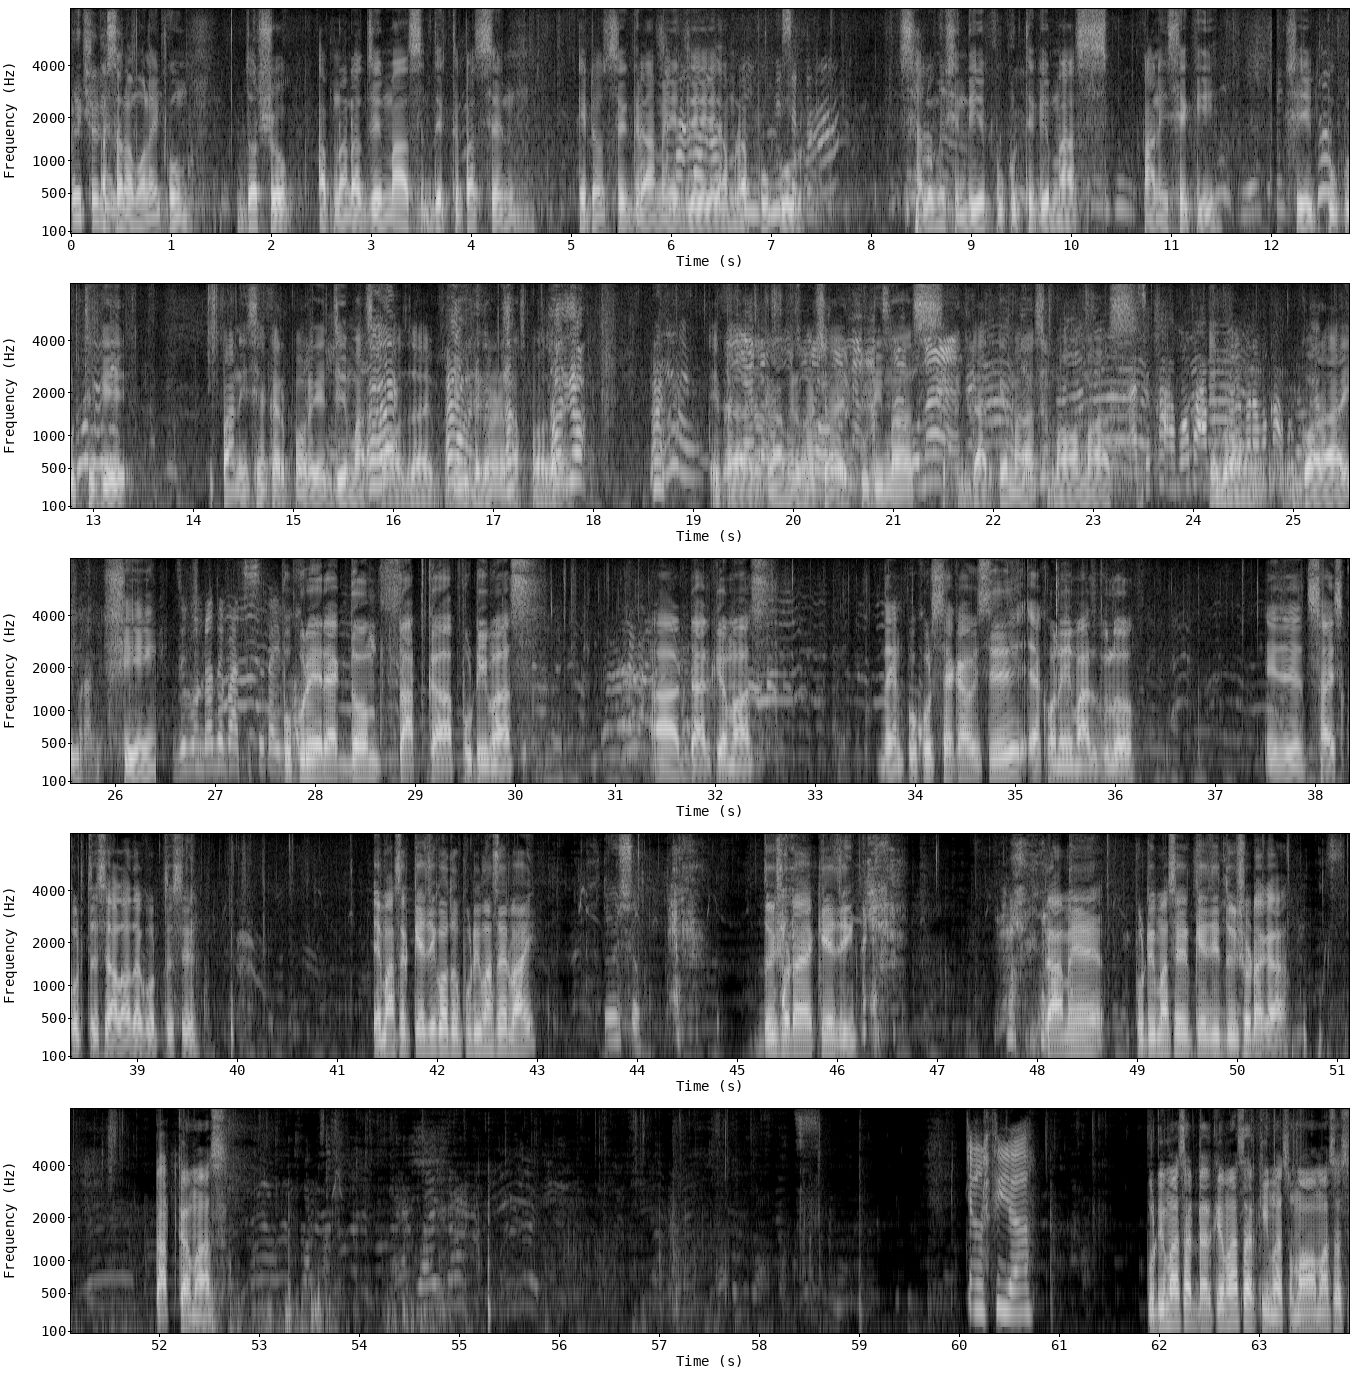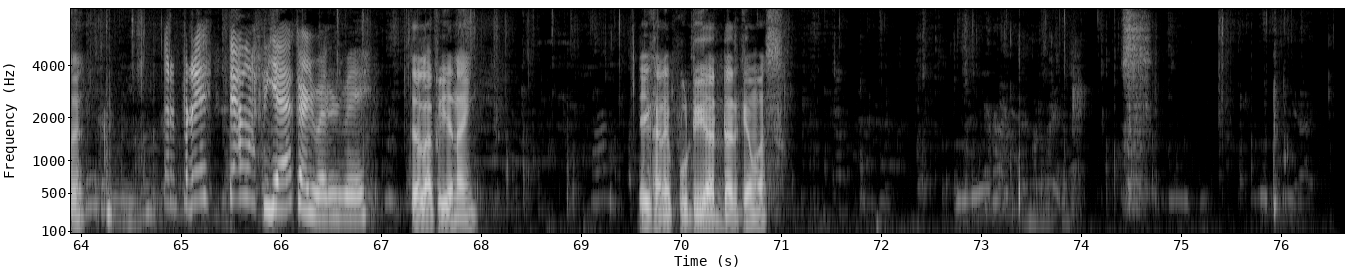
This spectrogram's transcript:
আসসালামু আলাইকুম দর্শক, আপনারা যে মাছ দেখতে পাচ্ছেন, এটা হচ্ছে গ্রামে যে আমরা পুকুর, শ্যালো মেশিন দিয়ে পুকুর থেকে মাছ পানি সেকি সেই পুকুর থেকে পানি সেকার পরে যে মাছ পাওয়া যায়, বিভিন্ন ধরনের মাছ পাওয়া যায়। এটা গ্রামের ভাষায় পুঁটি মাছ ডারকে মাছ মাওয়া মাছ এবং গড়াই শিং। পুকুরের একদম টাটকা পুঁটি মাছ আর ডারকে মাছ। দেখেন পুকুর শেখা হয়েছে এখন এই মাছগুলো এই যে সাইজ করতেছে আলাদা করতেছে। এই মাছের কেজি কত? পুঁটি মাছের ভাই? দুইশো। দুইশো টাকা কেজি। গ্রামে পুঁটি মাছের কেজি দুইশো টাকা টাটকা মাছ। পুঁটি মাছ আর ডারকে মাছ আর কি মাছ? মাওয়া মাছ আছে। তারপরে তেলাপিয়া তেলাপিয়া নাই। এখানে পুঁটি আর ডারকে মাছ।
